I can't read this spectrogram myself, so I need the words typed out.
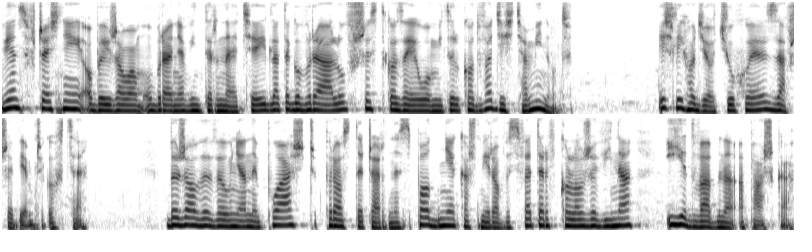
więc wcześniej obejrzałam ubrania w internecie i dlatego w realu wszystko zajęło mi tylko 20 minut. Jeśli chodzi o ciuchy, zawsze wiem, czego chcę. Beżowy wełniany płaszcz, proste czarne spodnie, kaszmirowy sweter w kolorze wina i jedwabna apaszka.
